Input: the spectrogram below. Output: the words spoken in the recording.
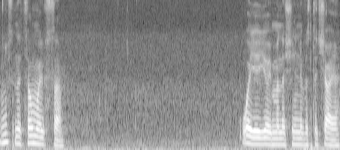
Ось на цьому і все. Ой-ой-ой, мене ще й не вистачає.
